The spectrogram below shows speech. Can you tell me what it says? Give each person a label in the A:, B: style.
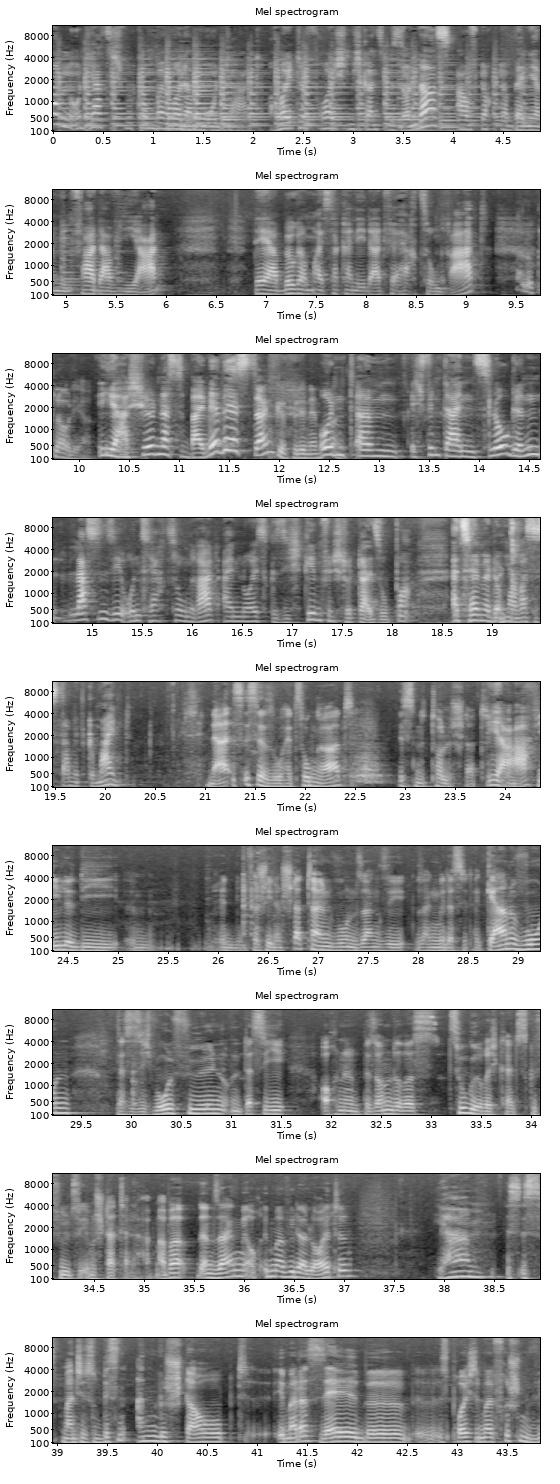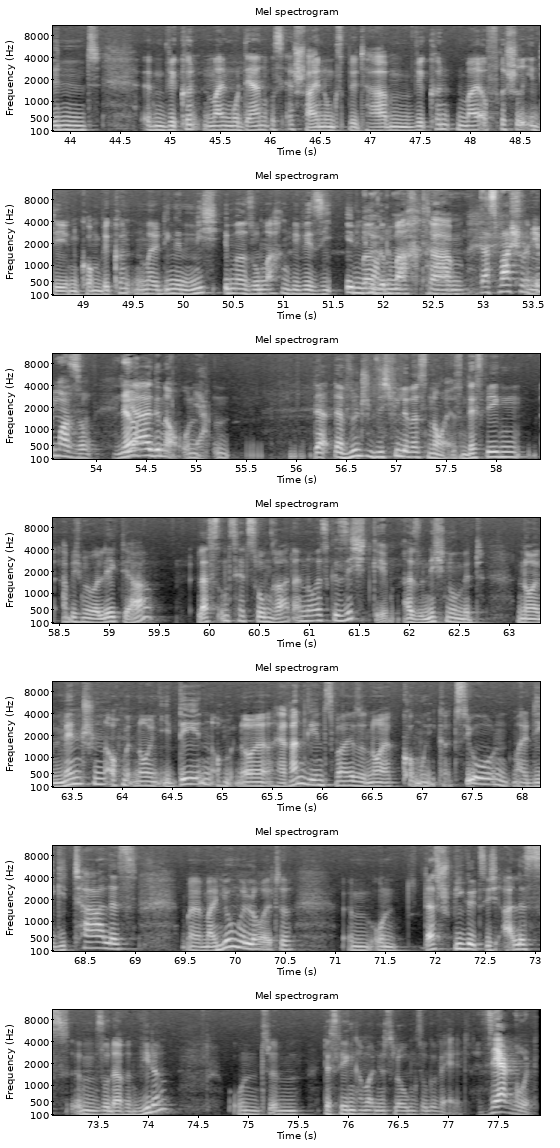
A: Morgen und herzlich willkommen bei Moll am Montag. Heute freue ich mich ganz besonders auf Dr. Benjamin Fadavian, der Bürgermeisterkandidat für Herzogenrath.
B: Hallo Claudia.
A: Ja, schön, dass du bei mir bist.
B: Danke für den Empfang.
A: Und ähm, ich finde deinen Slogan, lassen Sie uns Herzogenrath ein neues Gesicht geben, finde ich total super. Erzähl mir doch mal, was ist damit gemeint?
B: Na, es ist ja so, Herzogenrath ist eine tolle Stadt.
A: Ja.
B: Und viele, die ähm, in den verschiedenen Stadtteilen wohnen, sagen, sie, sagen mir, dass sie da gerne wohnen, dass sie sich wohlfühlen und dass sie auch ein besonderes Zugehörigkeitsgefühl zu ihrem Stadtteil haben. Aber dann sagen mir auch immer wieder Leute, ja, es ist manches so ein bisschen angestaubt, immer dasselbe, es bräuchte mal frischen Wind, ähm, wir könnten mal ein moderneres Erscheinungsbild haben, wir könnten mal auf frischere Ideen kommen, wir könnten mal Dinge nicht immer so machen, wie wir sie immer,
A: Immer
B: gemacht, haben.
A: Das war schon immer so. Ne?
B: Ja, genau. Und,
A: Ja.
B: da, da wünschen sich viele was Neues. Und deswegen habe ich mir überlegt, ja, lasst uns Herzogenrath ein neues Gesicht geben. Also nicht nur mit neuen Menschen, auch mit neuen Ideen, auch mit neuer Herangehensweise, neuer Kommunikation, mal Digitales, mal, mal junge Leute. Ähm, Und das spiegelt sich alles ähm, so darin wieder. Und ähm, deswegen haben wir den Slogan so gewählt.
A: Sehr gut.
